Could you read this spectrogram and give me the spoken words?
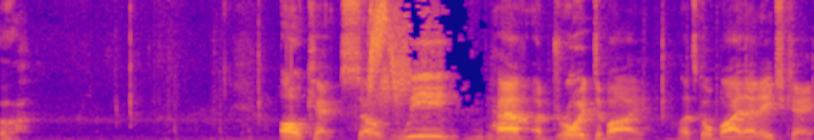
Ugh. Okay, so we have a droid to buy. Let's go buy that HK.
